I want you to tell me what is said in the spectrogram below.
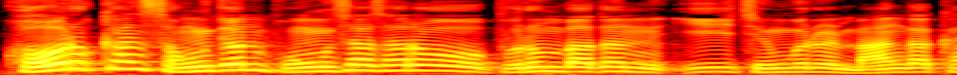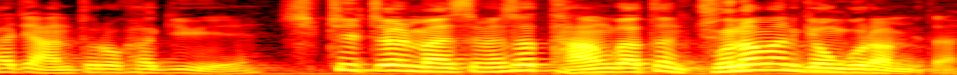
거룩한 성전 봉사사로 부름받은 이 직무를 망각하지 않도록 하기 위해 17절 말씀에서 다음과 같은 준엄한 경고를 합니다.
